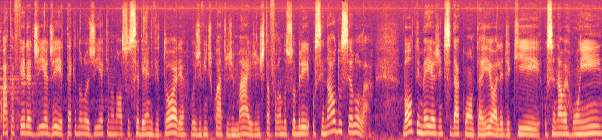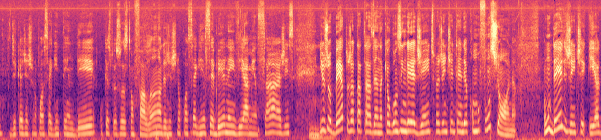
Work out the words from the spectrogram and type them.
Quarta-feira, dia de tecnologia aqui no nosso CBN Vitória. Hoje, 24 de maio, a gente está falando sobre o sinal do celular. Volta e meia a gente se dá conta aí, olha, de que o sinal é ruim, de que a gente não consegue entender o que as pessoas estão falando, a gente não consegue receber nem enviar mensagens. Hum. E o Gilberto já está trazendo aqui alguns ingredientes para a gente entender como funciona. Um deles, gente, ia,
